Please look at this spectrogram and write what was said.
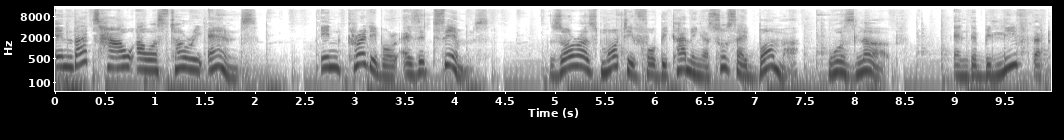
And that's how our story ends. Incredible as it seems, Zorah's motive for becoming a suicide bomber was love and the belief that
